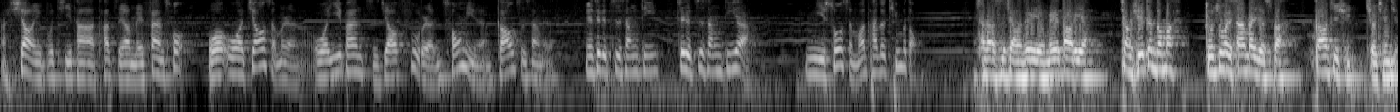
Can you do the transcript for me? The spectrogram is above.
啊！笑也不提他，他只要没犯错。我我教什么人？我一般只教富人、聪明人、高智商的人，因为这个智商低，这个智商低啊，你说什么他都听不懂。陈老师讲的这个有没有道理啊？想学更多吗？读书会三百九十八，高级群九千九。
